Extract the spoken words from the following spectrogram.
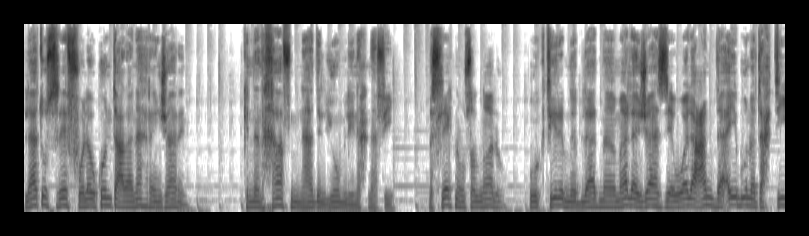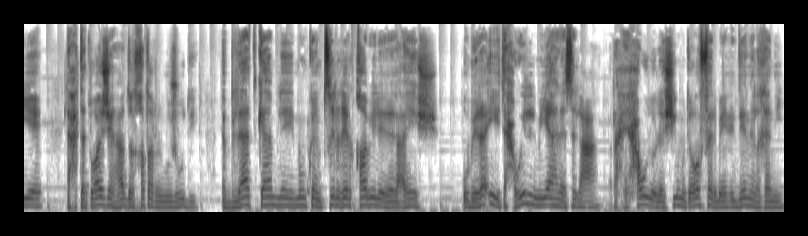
لا تسرف ولو كنت على نهر جار. كنا نخاف من هذا اليوم اللي نحن فيه. بس ليكنا وصلنا له. وكثير من بلادنا ما لا جاهزة ولا عندها أي بنى تحتية لحتى تواجه هذا الخطر الوجودي. بلاد كاملة ممكن تصير غير قابلة للعيش. وبرأيي تحويل المياه لسلعة رح يحوله لشيء متوفر بين إيدين الغني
